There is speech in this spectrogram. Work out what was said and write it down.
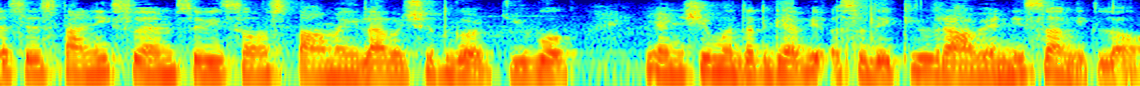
तसेच स्थानिक स्वयंसेवी संस्था महिला बचत गट युवक यांची मदत घ्यावी असं देखील राव यांनी सांगितलं.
